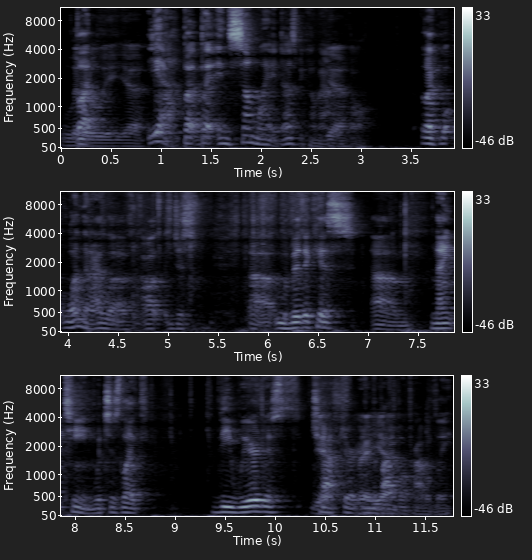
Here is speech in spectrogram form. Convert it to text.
Literally, yeah. yeah, but but in some way it does become applicable. Like one that I love, uh, just uh, Leviticus um, 19, which is like the weirdest chapter right, in the yeah. Bible, probably,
